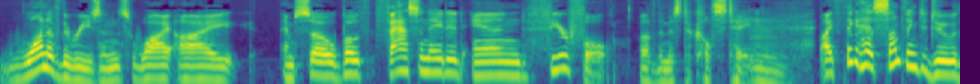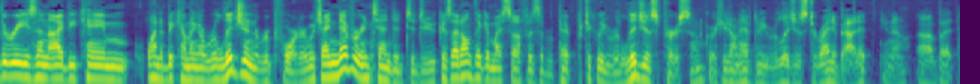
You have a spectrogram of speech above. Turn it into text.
one of the reasons why I am so both fascinated and fearful of the mystical state. I think it has something to do with the reason I became wound up becoming a religion reporter, which I never intended to do because I don't think of myself as a particularly religious person. Of course, you don't have to be religious to write about it, you know. Uh, but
